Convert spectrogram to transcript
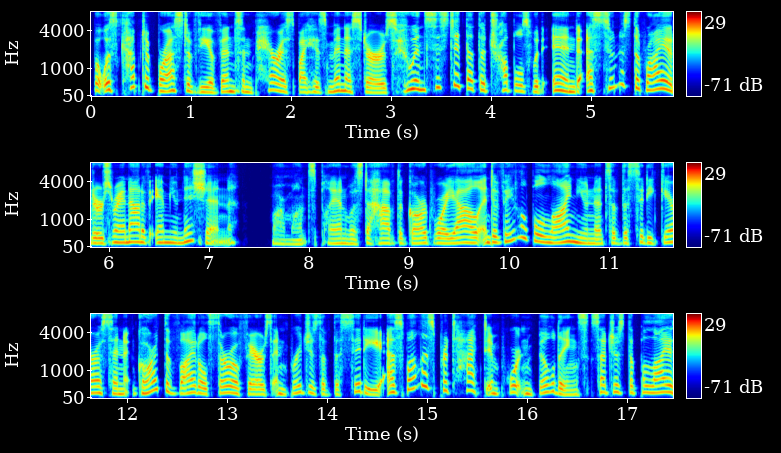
but was kept abreast of the events in Paris by his ministers, who insisted that the troubles would end as soon as the rioters ran out of ammunition. Marmont's plan was to have the Garde Royale and available line units of the city garrison guard the vital thoroughfares and bridges of the city, as well as protect important buildings such as the Palais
